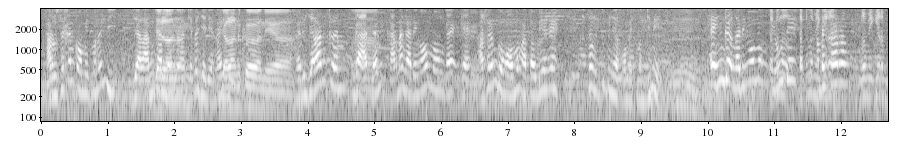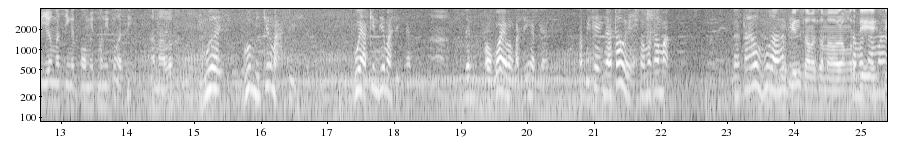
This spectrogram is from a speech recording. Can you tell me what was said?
Harusnya kan komitmennya dijalankan Jalan- dengan kita jadian lagi Jalankan ya. nggak dijalankan. Nggak Ah. dan karena nggak ada yang ngomong. Kayak kayak harusnya kan gua ngomong atau dia eh kita waktu itu punya komitmen gini. Hmm. eh enggak nggak ada yang ngomong. Tapi ya lo, udah tapi lo sampai mikir, sekarang. lo mikir dia masih inget komitmen itu gak sih sama lo? gue gue mikir masih. Gue yakin dia masih ingat. Nah, dan kalau gue emang pasti ingat kan tapi kayak nggak tahu ya sama-sama nggak tahu gue nggak ngerti Mungkin sama-sama orang ngerti Sama-sama si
